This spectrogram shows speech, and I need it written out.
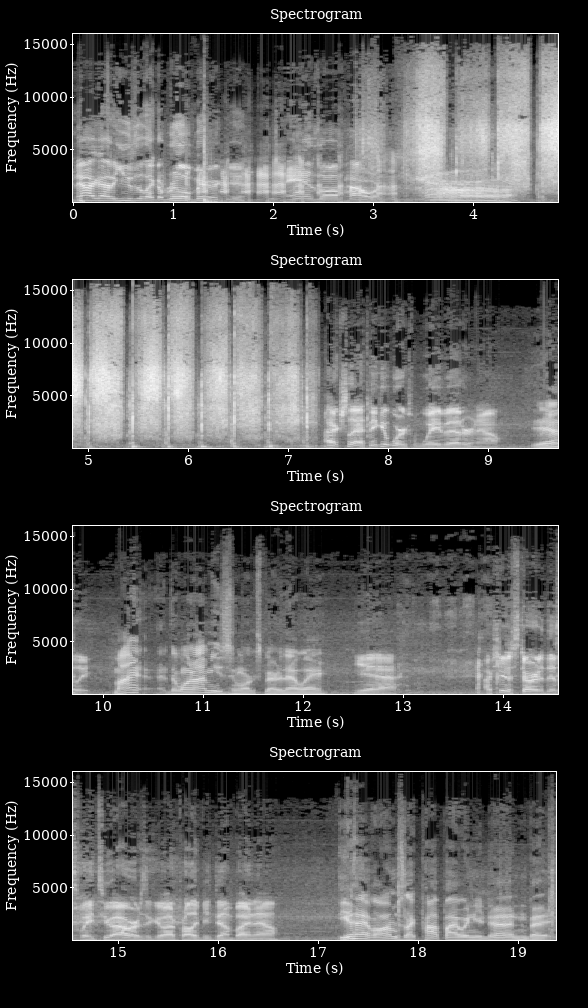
now I gotta use it like a real American. Hands-on power. Actually, I think it works way better now. Yeah. Really. My the one I'm using works better that way. Yeah. I should have started this way two hours ago. I'd probably be done by now. You have arms like Popeye when you're done, but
